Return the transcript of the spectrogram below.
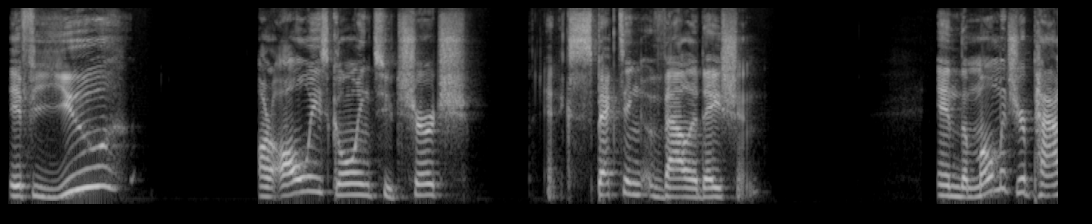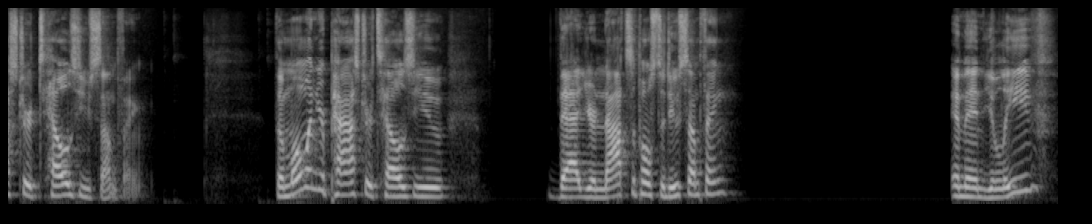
If you are always going to church and expecting validation. And the moment your pastor tells you something, the moment your pastor tells you that you're not supposed to do something, and then you leave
